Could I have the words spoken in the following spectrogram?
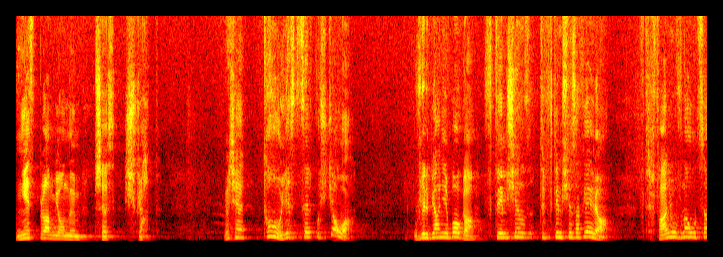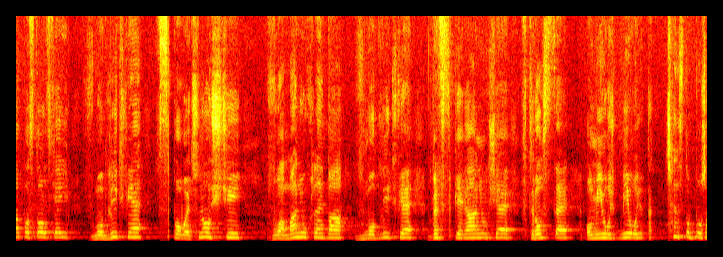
niesplamionym przez świat. Wiecie, to jest cel Kościoła. Uwielbianie Boga w tym się, w tym się zawiera. W trwaniu w nauce apostolskiej, w modlitwie, w społeczności, w łamaniu chleba, w modlitwie, we wspieraniu się, w trosce o miłość. miłość tak często Boże,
